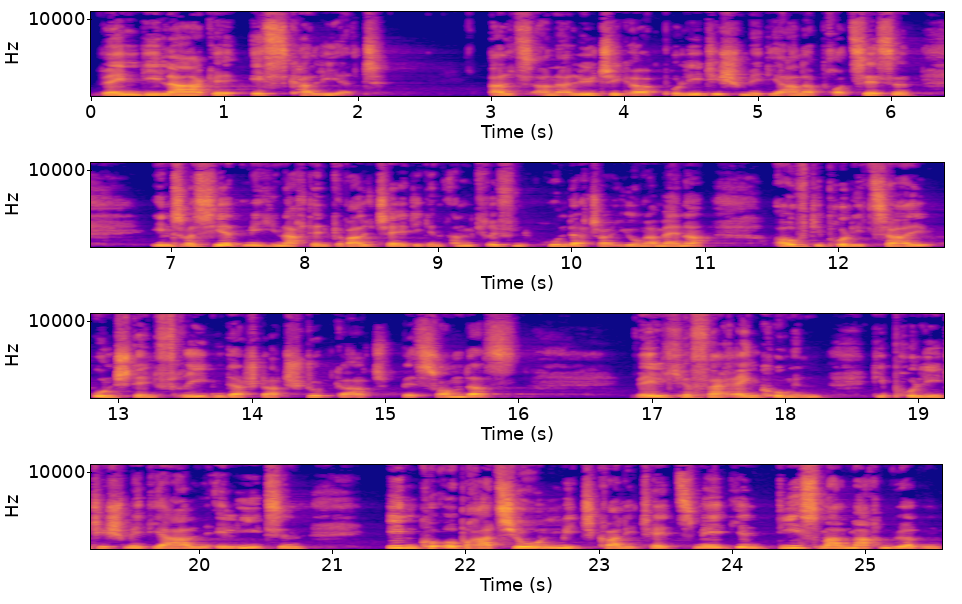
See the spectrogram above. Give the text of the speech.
wenn die Lage eskaliert. Als Analytiker politisch-medialer Prozesse interessiert mich nach den gewalttätigen Angriffen hunderter junger Männer auf die Polizei und den Frieden der Stadt Stuttgart besonders, welche Verrenkungen die politisch-medialen Eliten in Kooperation mit Qualitätsmedien diesmal machen würden,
